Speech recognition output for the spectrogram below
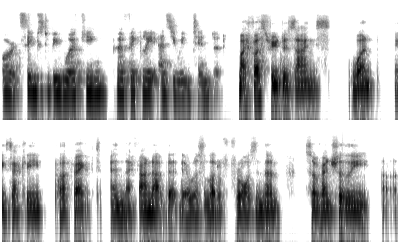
Or it seems to be working perfectly as you intended? My first few designs weren't exactly perfect and I found out that there was a lot of flaws in them. So eventually, uh,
